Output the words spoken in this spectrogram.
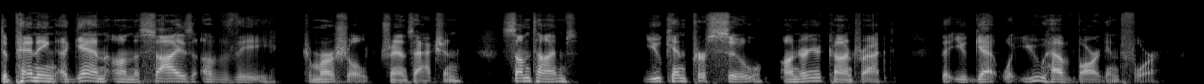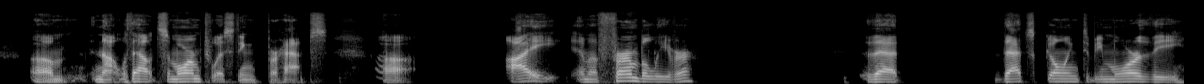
depending again on the size of the commercial transaction, sometimes you can pursue under your contract that you get what you have bargained for. um, not without some arm twisting, perhaps. Uh, I am a firm believer that that's going to be more the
